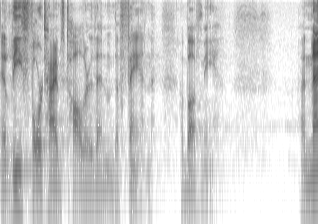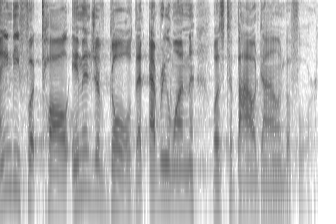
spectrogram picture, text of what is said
at least four times taller than the fan above me. A 90 foot tall image of gold that everyone was to bow down before.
